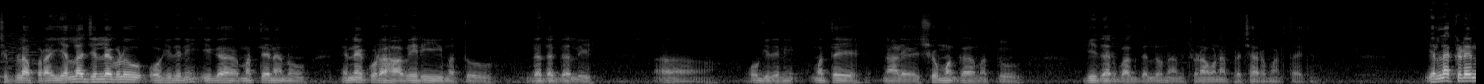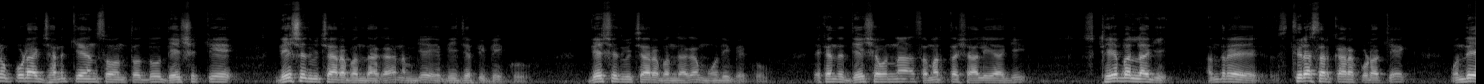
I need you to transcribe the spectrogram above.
ಚಿಕ್ಕಬಳ್ಳಾಪುರ ಎಲ್ಲ ಜಿಲ್ಲೆಗಳು ಹೋಗಿದ್ದೀನಿ. ಈಗ ಮತ್ತೆ ನಾನು ನಿನ್ನೆ ಕೂಡ ಹಾವೇರಿ ಮತ್ತು ಗದಗಲ್ಲಿ ಹೋಗಿದ್ದೀನಿ. ಮತ್ತು ನಾಳೆ ಶಿವಮೊಗ್ಗ ಮತ್ತು ಬೀದರ್ ಭಾಗದಲ್ಲೂ ನಾನು ಚುನಾವಣಾ ಪ್ರಚಾರ ಮಾಡ್ತಾಯಿದ್ದೀನಿ ಎಲ್ಲ ಕಡೆಯೂ ಕೂಡ ಜನಕ್ಕೆ ಅನಿಸೋವಂಥದ್ದು ದೇಶಕ್ಕೆ, ದೇಶದ ವಿಚಾರ ಬಂದಾಗ ನಮಗೆ ಬಿ ಜೆ ಪಿ ಬೇಕು. ದೇಶದ ವಿಚಾರ ಬಂದಾಗ ಮೋದಿ ಬೇಕು. ಯಾಕಂದರೆ ದೇಶವನ್ನು ಸಮರ್ಥಶಾಲಿಯಾಗಿ ಸ್ಟೇಬಲ್ಲಾಗಿ ಅಂದರೆ ಸ್ಥಿರ ಸರ್ಕಾರ ಕೊಡೋಕ್ಕೆ ಒಂದೇ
